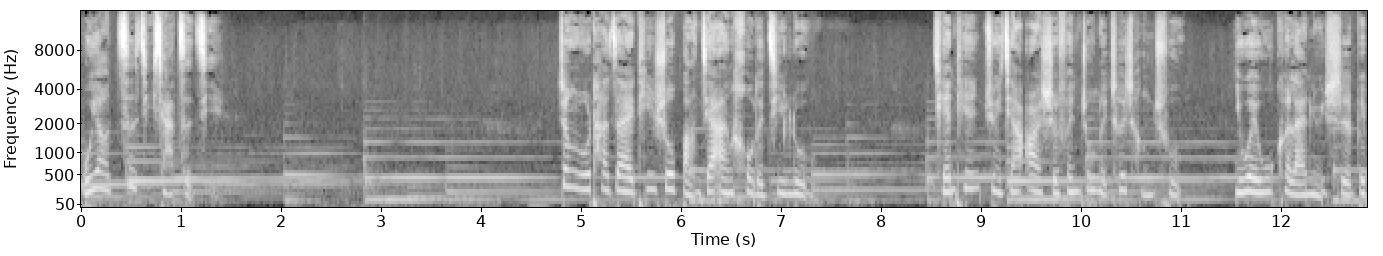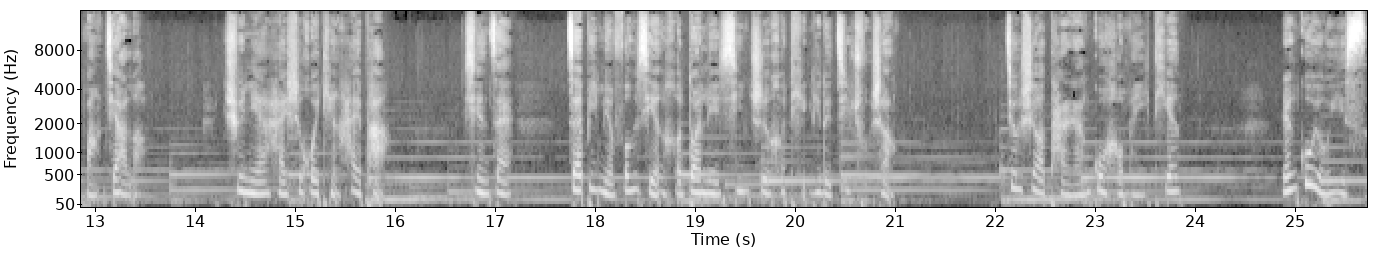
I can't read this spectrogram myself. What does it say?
不要自己吓自己。正如他在听说绑架案后的记录。前天距家二十分钟的车程处，一位乌克兰女士被绑架了。去年还是会挺害怕，现在，在避免风险和锻炼心智和体力的基础上，就是要坦然过好每一天。人固有一死，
